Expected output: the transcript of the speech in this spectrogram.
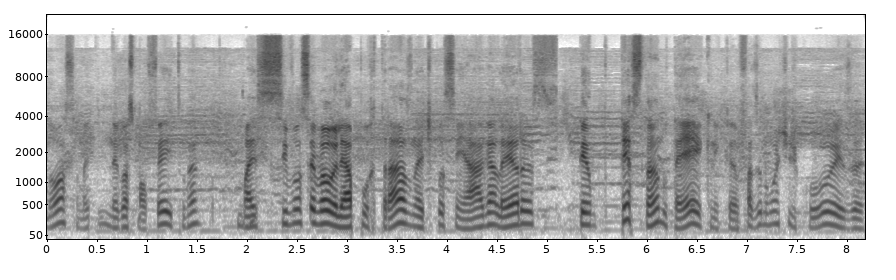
nossa, mas negócio mal feito, né? Mas se você vai olhar por trás, né, tipo assim, a galera testando técnica, fazendo um monte de coisa,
